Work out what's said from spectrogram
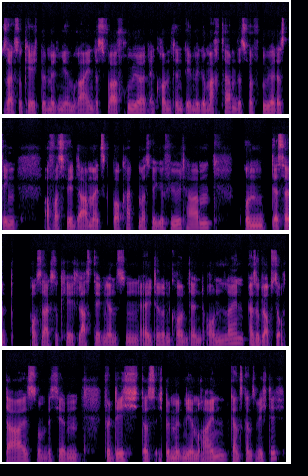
sagst, okay, ich bin mit mir im Rein, das war früher der Content, den wir gemacht haben, das war früher das Ding, auf was wir damals Bock hatten, was wir gefühlt haben und deshalb auch sagst, okay, ich lasse den ganzen älteren Content online? Also glaubst du auch da ist so ein bisschen für dich, dass ich bin mit mir im Reinen ganz, ganz wichtig?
